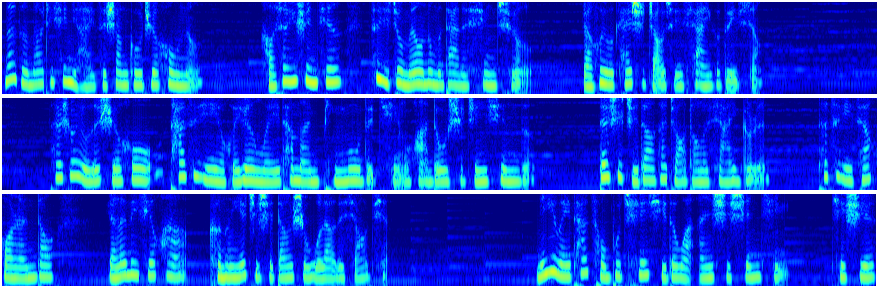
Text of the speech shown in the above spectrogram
那等到这些女孩子上钩之后呢，好像一瞬间自己就没有那么大的兴趣了。然后又开始找寻下一个对象。他说，有的时候他自己也会认为他满屏幕的情话都是真心的，但是直到他找到了下一个人，他自己才恍然到，原来那些话可能也只是当时无聊的消遣。你以为他从不缺席的晚安是深情，其实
